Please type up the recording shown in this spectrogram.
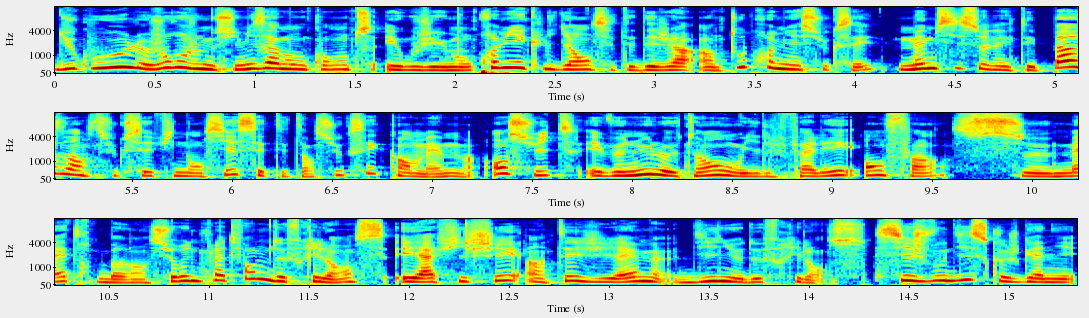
Du coup, le jour où je me suis mise à mon compte et où j'ai eu mon premier client, c'était déjà un tout premier succès. Même si ce n'était pas un succès financier, c'était un succès quand même. Ensuite est venu le temps où il fallait enfin se mettre ben, sur une plateforme de freelance et afficher un TGM digne de freelance. Si je vous dis ce que je gagnais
